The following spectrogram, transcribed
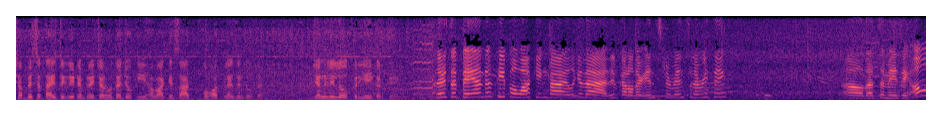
26 सत्ताईस डिग्री टेम्परेचर होता है जो कि हवा के साथ बहुत प्लेजेंट होता है जनरली लोग फिर यही करते हैं There's a band of people walking by. Look at that. They've got all their instruments and everything. Oh, that's amazing. Oh,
